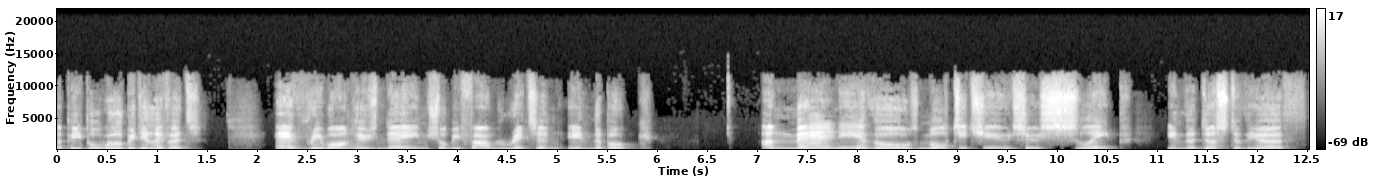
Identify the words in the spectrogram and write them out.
The people will be delivered. Everyone whose name shall be found written in the book. And many of those multitudes who sleep in the dust of the earth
